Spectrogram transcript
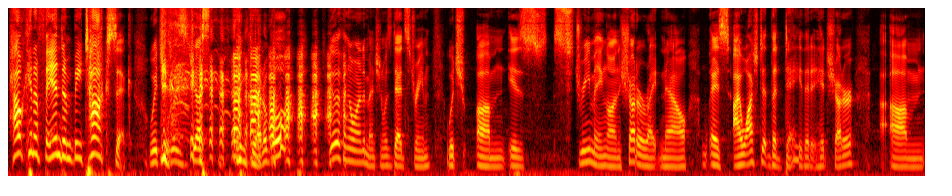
how can a fandom be toxic? Which was just incredible. The other thing I wanted to mention was Deadstream, which um, is streaming on Shudder right now. As I watched it the day that it hit Shudder, um,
